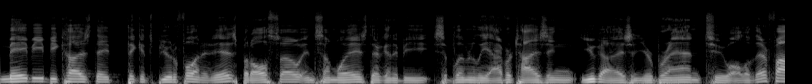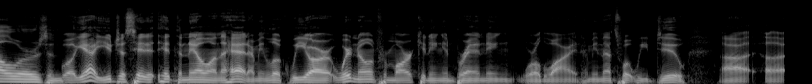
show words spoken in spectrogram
maybe because they think it's beautiful and it is but also in some ways they're going to be subliminally advertising you guys and your brand to all of their followers and Well, yeah, you just hit hit the nail on the head. I mean, look, we are we're known for marketing and branding worldwide. I mean, that's what we do. Uh, uh,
